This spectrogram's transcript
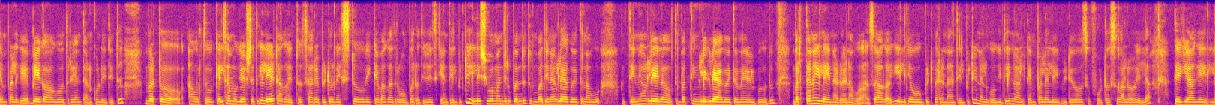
ಟೆಂಪಲ್ಗೆ ಬೇಗ ಆಗೋದ್ರೆ ಅಂತ ಅಂದ್ಕೊಂಡಿದ್ದಿದ್ದು ಬಟ್ ಅವ್ರದ್ದು ಕೆಲಸ ಮುಗಿಯೋಷ್ಟೊತ್ತಿಗೆ ಲೇಟ್ ಆಗೋಯ್ತು. ಸರಿ ಬಿಡು ನೆಕ್ಸ್ಟ್ ವೀಕ್ ಯಾವಾಗಾದರೂ ಹೋಗಿ ಬರೋದು ಯು ಎಸ್ಗೆ ಅಂತ ಹೇಳ್ಬಿಟ್ಟು ಇಲ್ಲಿ ಶಿವಮಂದಿರಕ್ಕೆ ಬಂದು ತುಂಬ ದಿನಗಳೇ ಆಗೋಯ್ತು ನಾವು. ದಿನಗಳೇನು ತುಂಬ ತಿಂಗಳಿಗಳೇ ಆಗೋಯ್ತು ಹೇಳ್ಬೋದು. ಬರ್ತಾನೆ ಇಲ್ಲ ಈ ನಡುವೆ ನಾವು. ಸೊ ಹಾಗಾಗಿ ಇಲ್ಲಿಗೆ ಹೋಗ್ಬಿಟ್ಟು ಬರೋಣ ಅಂತ ಹೇಳ್ಬಿಟ್ಟು ಇನ್ನು ಅಲ್ಲಿಗೆ ಹೋಗಿದ್ವಿ. ಅಲ್ಲಿ ಟೆಂಪಲಲ್ಲಿ ವಿಡಿಯೋಸು ಫೋಟೋಸು ಅಲ್ಲೋ ಇಲ್ಲ. ತೆಗಿಯೋ ಹಾಗೆ ಇಲ್ಲ.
